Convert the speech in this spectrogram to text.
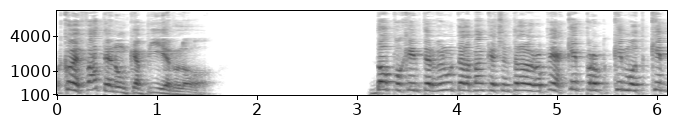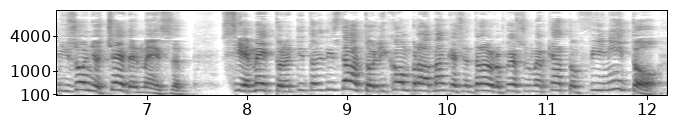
Ma come fate a non capirlo? Dopo che è intervenuta la Banca Centrale Europea, che, pro, che, che bisogno c'è del MES? Si emettono i titoli di Stato, li compra la Banca Centrale Europea sul mercato, finito!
